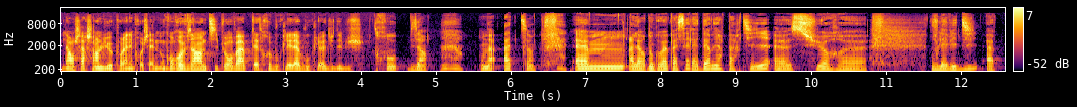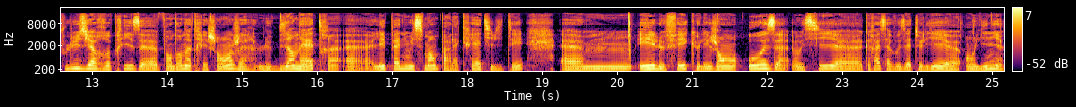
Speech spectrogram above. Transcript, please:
là, on cherche un lieu pour l'année prochaine. Donc, on revient un petit peu, on va peut-être reboucler la boucle du début. Trop bien. On a hâte. Euh, alors, donc, on va passer à la dernière partie euh, sur. Euh, vous l'avez dit à plusieurs reprises pendant notre échange, le bien-être, l'épanouissement par la créativité et le fait que les gens osent aussi grâce à vos ateliers en ligne.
